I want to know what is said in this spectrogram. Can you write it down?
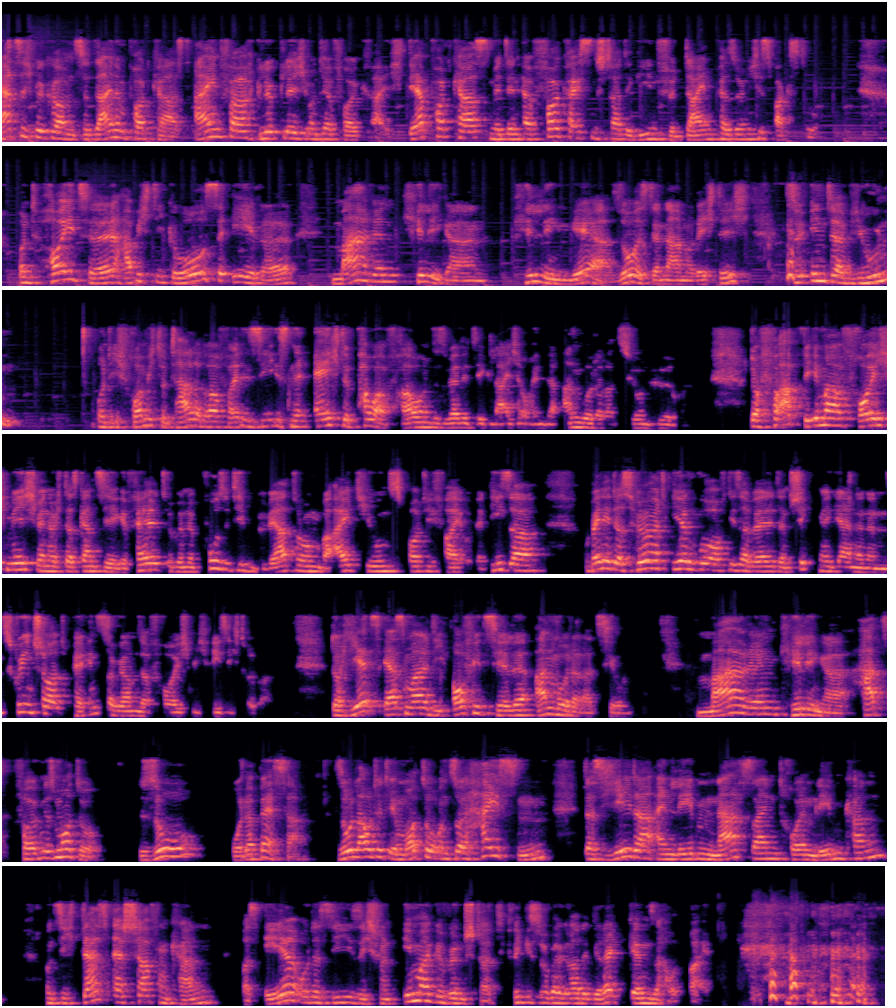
Herzlich willkommen zu deinem Podcast Einfach, glücklich und erfolgreich. Der Podcast mit den erfolgreichsten Strategien für dein persönliches Wachstum. Und heute habe ich die große Ehre, Maren Killigan, Killinger, so ist der Name richtig, zu interviewen. Und ich freue mich total darauf, weil sie ist eine echte Powerfrau und das werdet ihr gleich auch in der Anmoderation hören. Doch vorab, wie immer, freue ich mich, wenn euch das Ganze hier gefällt, über eine positive Bewertung bei iTunes, Spotify oder Deezer. Und wenn ihr das hört, irgendwo auf dieser Welt, dann schickt mir gerne einen Screenshot per Instagram, da freue ich mich riesig drüber. Doch jetzt erstmal die offizielle Anmoderation. Maren Killinger hat folgendes Motto. So oder besser. So lautet ihr Motto und soll heißen, dass jeder ein Leben nach seinen Träumen leben kann und sich das erschaffen kann, was er oder sie sich schon immer gewünscht hat. Kriege ich sogar gerade direkt Gänsehaut bei.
